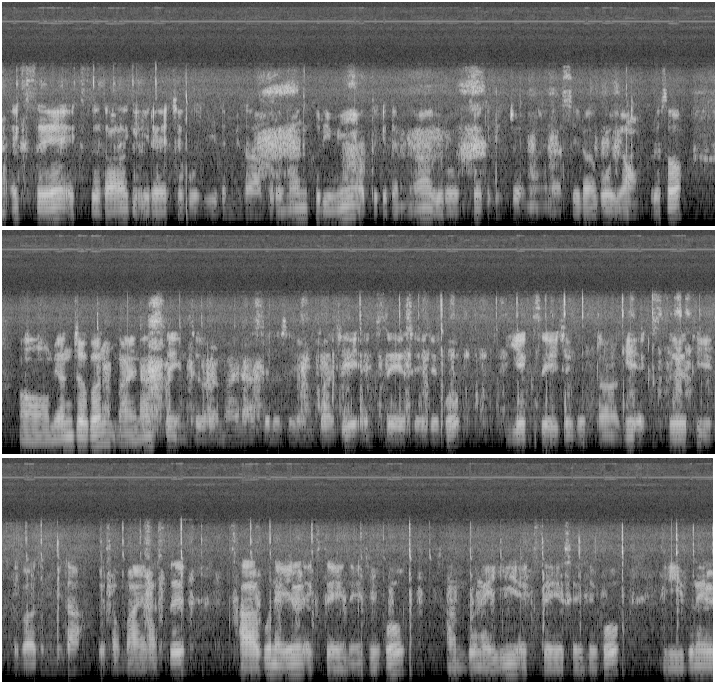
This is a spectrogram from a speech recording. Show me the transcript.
어, x의 x 더하기 1의 제곱이 됩니다. 그러면 그림이 어떻게 되느냐 이렇게 되겠죠. 마이너스 1하고 0 그래서 어, 면적은 마이너스 인테그럴 마이너스 1에서 0까지 x의 세제곱 2x의 제곱 더하기 x dx가 됩니다. 그래서 마이너스 4분의 1 x의 4제곱 3분의 2 x의 세제곱 2분의 1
